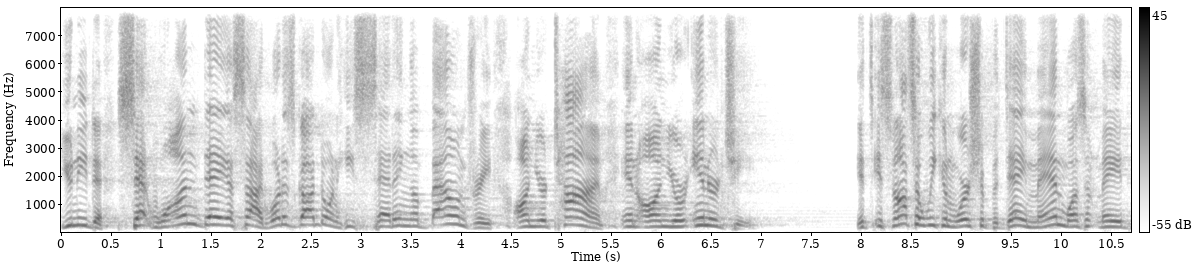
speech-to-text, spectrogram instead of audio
You need to set one day aside. What is God doing? He's setting a boundary on your time and on your energy. It's not so we can worship a day. Man wasn't made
